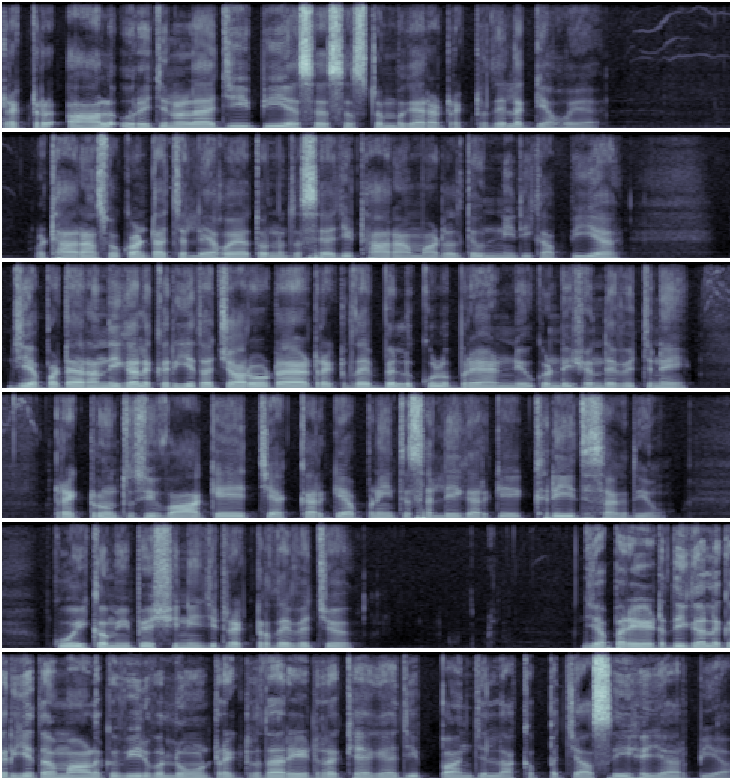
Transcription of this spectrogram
ਟਰੈਕਟਰ ਆਲ origignal ਹੈ GPS ਸਿਸਟਮ ਵਗੈਰਾ ਟਰੈਕਟਰ ਤੇ ਲੱਗਿਆ ਹੋਇਆ ਹੈ। 1800 ਘੰਟਾ ਚੱਲਿਆ ਹੋਇਆ, ਤੁਹਾਨੂੰ ਦੱਸਿਆ ਜੀ 18 ਮਾਡਲ ਤੇ 19 ਦੀ ਕਾਪੀ ਆ ਜੇ ਆਪਾਂ ਟਾਇਰਾਂ ਦੀ ਗੱਲ ਕਰੀਏ ਤਾਂ ਚਾਰੋਂ ਟਾਇਰ ਟਰੈਕਟਰ ਦੇ ਬਿਲਕੁਲ ਬ੍ਰੈਂਡ ਨਿਊ ਕੰਡੀਸ਼ਨ ਦੇ ਵਿੱਚ ਨੇ। ਟਰੈਕਟਰ ਨੂੰ ਤੁਸੀਂ ਵਾਹ ਕੇ ਚੈੱਕ ਕਰਕੇ ਆਪਣੀ ਤਸੱਲੀ ਕਰਕੇ ਖਰੀਦ ਸਕਦੇ ਹੋ। ਕੋਈ ਕਮੀ ਪੇਸ਼ੀ ਨਹੀਂ ਜੀ ਟਰੈਕਟਰ ਦੇ ਵਿੱਚ। ਜੇ ਆਪਾਂ ਰੇਟ ਦੀ ਗੱਲ ਕਰੀਏ ਤਾਂ ਮਾਲਕ ਵੀਰ ਵੱਲੋਂ ਟਰੈਕਟਰ ਦਾ ਰੇਟ ਰੱਖਿਆ ਗਿਆ ਜੀ 585000 ਰੁਪਿਆ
